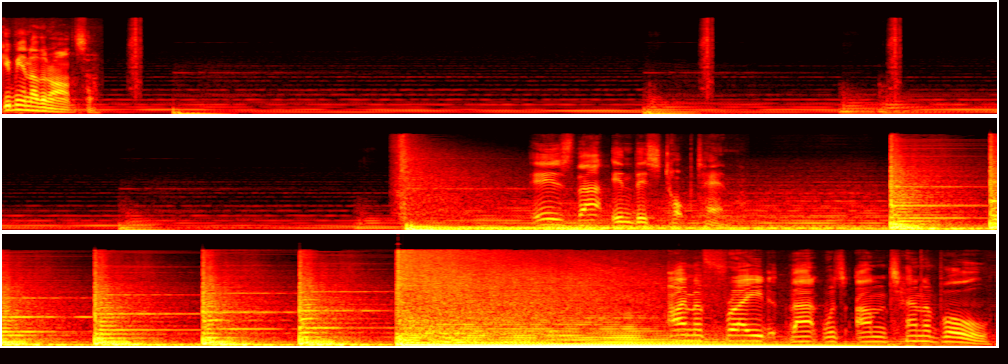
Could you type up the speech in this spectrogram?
Give me another answer. Is that in this top 10? I'm afraid that was untenable.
